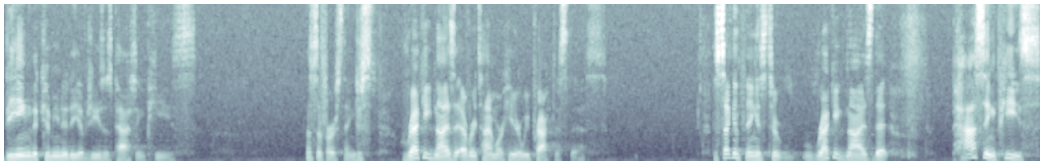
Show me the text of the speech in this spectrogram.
being the community of Jesus passing peace. That's the first thing. Just recognize that every time we're here, we practice this. Second thing is to recognize that passing peace,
